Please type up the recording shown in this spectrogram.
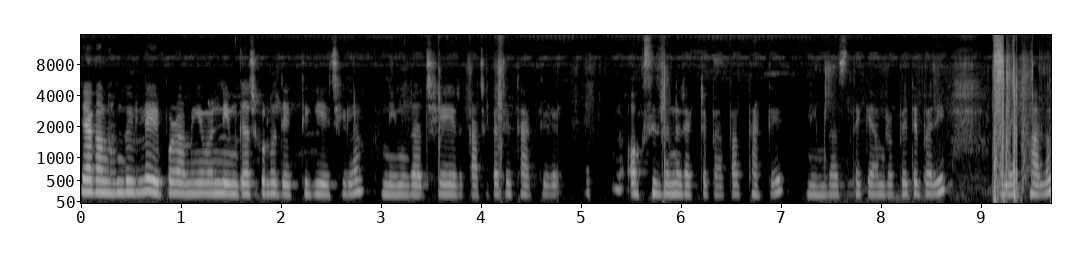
যাক, আলহামদুলিল্লাহ, এরপর আমি আমার নিম গাছগুলো দেখতে গিয়েছিলাম। নিম গাছের কাছাকাছি থাকলে অক্সিজেনের একটা ব্যাপার থাকে। নিম গাছ থেকে আমরা পেতে পারি। অনেক ভালো।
